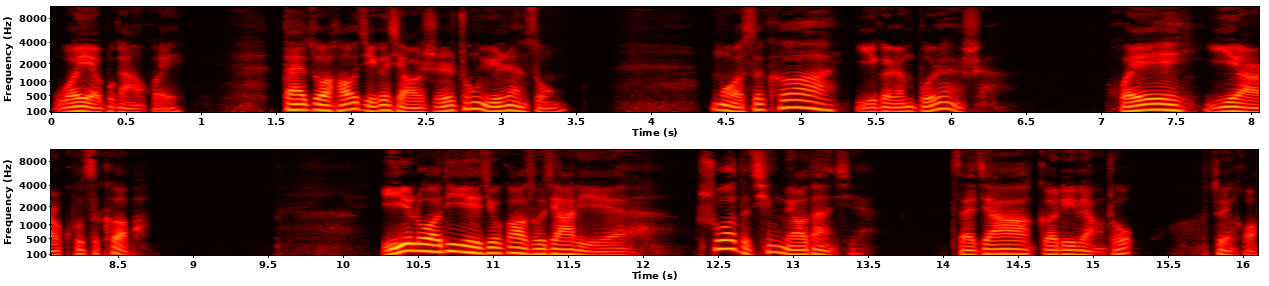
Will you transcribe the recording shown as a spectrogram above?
我也不敢回，待坐好几个小时，终于认怂。莫斯科一个人不认识，回伊尔库茨克吧。一落地就告诉家里，说的轻描淡写，在家隔离两周，最后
